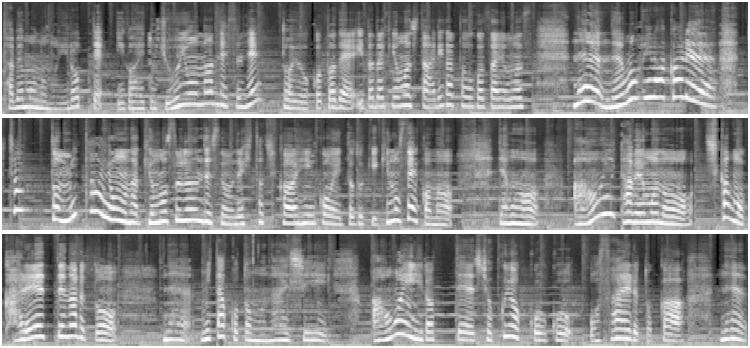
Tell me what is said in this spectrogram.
食べ物の色って意外と重要なんですね。ということで、いただきました。ありがとうございます。ねえ、ネモフィラカレー、ちょっと見たような気もするんですよね。日立海浜公園行った時、気のせいかな。でも、青い食べ物、しかもカレーってなると、ね見たこともないし青い色って食欲をこう抑えるとかね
